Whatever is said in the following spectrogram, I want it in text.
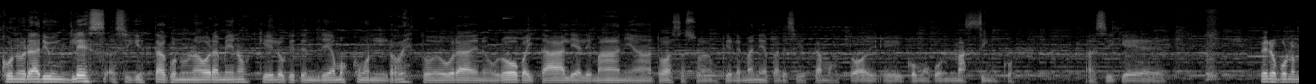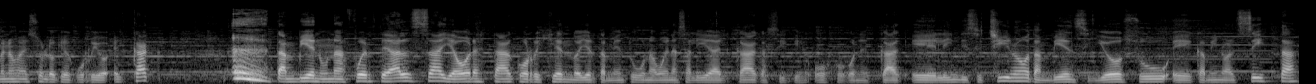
con horario inglés, así que está con una hora menos que lo que tendríamos como en el resto de horas en Europa, Italia, Alemania, toda esa zona. Aunque Alemania parece que estamos todavía, eh, como con más 5. Así que... Pero por lo menos eso es lo que ocurrió. El CAC también una fuerte alza y ahora está corrigiendo. Ayer también tuvo una buena salida del CAC, así que ojo con el CAC. El índice chino también siguió su eh, camino alcista,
